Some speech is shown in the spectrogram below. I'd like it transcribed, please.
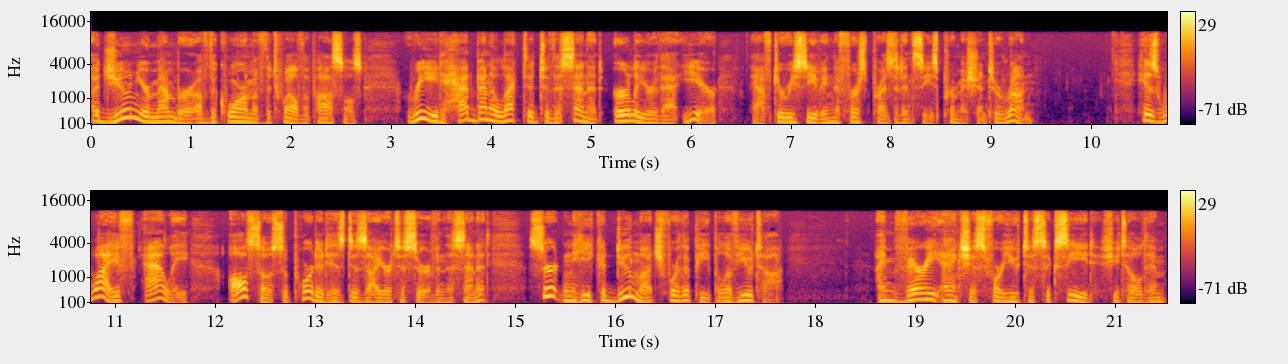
A junior member of the Quorum of the Twelve Apostles, Reed had been elected to the Senate earlier that year after receiving the First Presidency's permission to run. His wife, Allie, also supported his desire to serve in the Senate, certain he could do much for the people of Utah. I'm very anxious for you to succeed, she told him,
